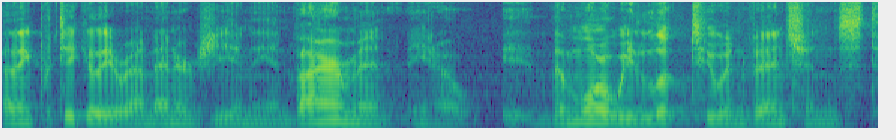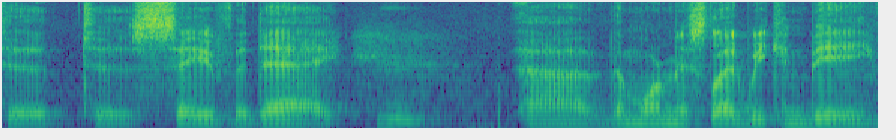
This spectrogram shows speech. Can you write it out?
I think particularly around energy and the environment, you know, the more we look to inventions to, to save the day, mm. uh, the more misled we can be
